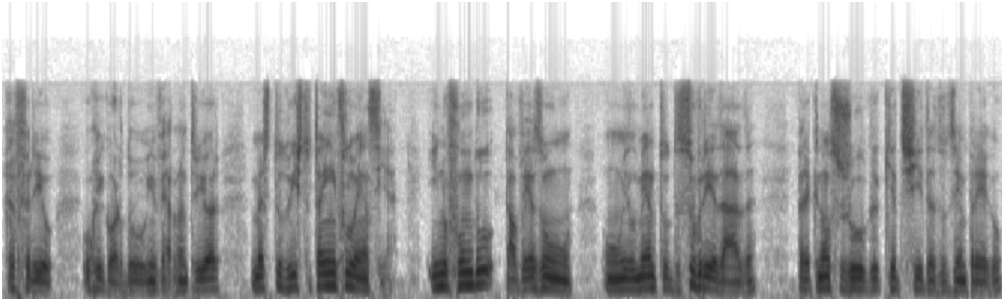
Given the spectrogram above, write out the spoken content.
referiu o rigor do inverno anterior, mas tudo isto tem influência. E, no fundo, talvez um, um elemento de sobriedade para que não se julgue que a descida do desemprego,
